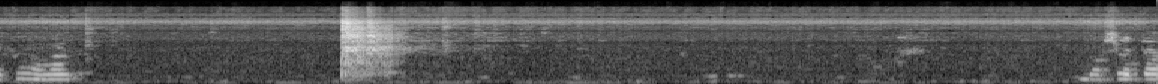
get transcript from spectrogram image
দেখুন আমার মশলাটা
